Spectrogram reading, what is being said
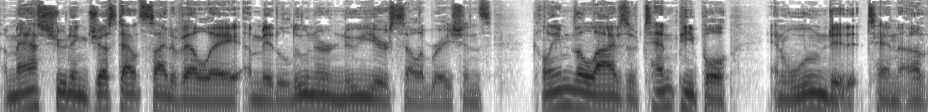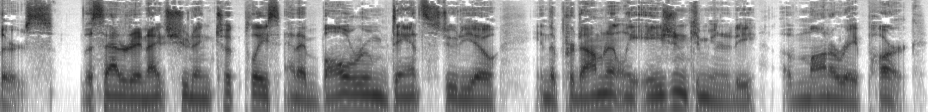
A mass shooting just outside of LA amid Lunar New Year celebrations claimed the lives of 10 people and wounded 10 others. The Saturday night shooting took place at a ballroom dance studio in the predominantly Asian community of Monterey Park.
